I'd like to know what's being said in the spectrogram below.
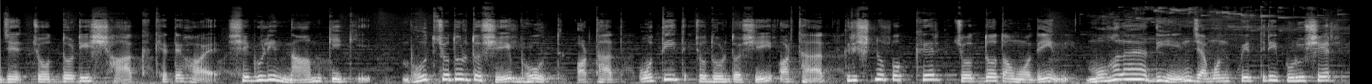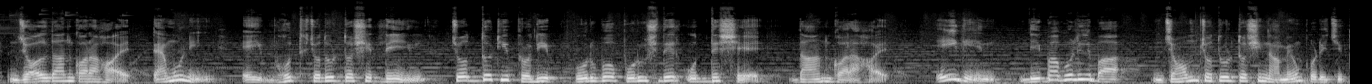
যে চোদ্দটি শাক খেতে হয় সেগুলির নাম কি কি? ভূত চতুর্দশী ভূত, অর্থাৎ অতীত চতুর্দশী, অর্থাৎ কৃষ্ণপক্ষের চোদ্দতম দিন। মহালয়া দিন যেমন পিতৃপুরুষের জলদান করা হয়, তেমনি এই ভূত চতুর্দশীর দিন চোদ্দটি প্রদীপ পূর্বপুরুষদের উদ্দেশ্যে দান করা হয়। এই দিন দীপাবলি বা জম চতুর্দশী নামেও পরিচিত।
